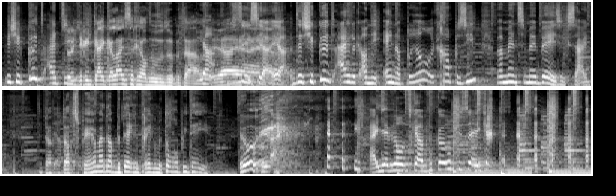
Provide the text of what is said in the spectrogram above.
dus je kunt uit die... Zodat je geen kijk- en luistergeld hoeft te betalen. Ja, precies. Ja, ja, Dus je kunt eigenlijk aan die 1 april grappen zien waar mensen mee bezig zijn. Dat, dat sperma, dat betekent, brengt me toch op ideeën. Oh. ja, jij wil het gaan verkopen zeker.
